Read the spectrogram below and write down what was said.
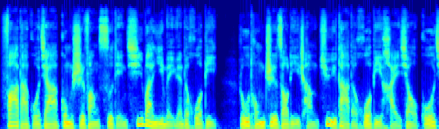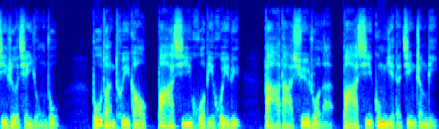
发达国家共释放4.7万亿美元的货币，如同制造了一场巨大的货币海啸，国际热钱涌入，不断推高巴西货币汇率。大大削弱了巴西工业的竞争力。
